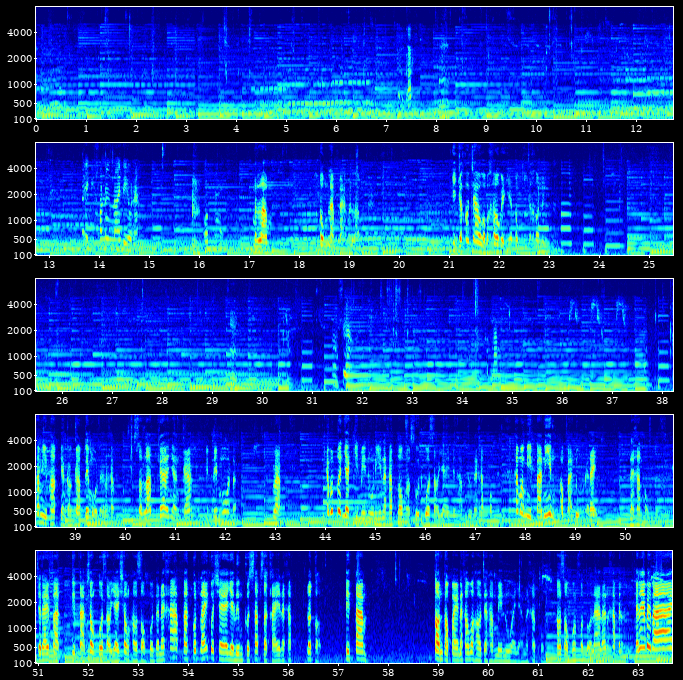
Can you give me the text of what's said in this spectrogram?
เหมือนกันอืมไม่ได้กินข้าวนึ่งน้อยเดียวนะอดได้มันลำต้มลาบปากมันลำ กินกับข้าวเจ้ากับข้าวกันอย่างเงี้ยต้องกินกับข้าวหนึ่งอืมเอาเชี่ยงกับลถ้ามีพักอย่างกับกับได้หมดเลยนะครับ สลัดก็อย่างกับกินได้หมดอะแบบถ้าเพื่อนๆอยากกินเมนูนี้นะครับ ลองเอาสูตรครัวเสาใหญ่ไปทำดูนะครับผม ถ้ามามีปลานิ่นเอาปลาดุกก็ได้นะครับผม จะได้ฝากติดตามช่องครัวเสาใหญ่ช่องเฮาสองคนด้วยนะครับ ฝากกดไลค์กดแชร์อย่าลืมกดซับสไครต์นะครับ แล้วก็ติดตามตอนต่อไปนะครับ ว่าเราจะทำเมนูอะไรอย่างนะครับผมเฮาสองคนขอตัวลาแล้วนะครับ ไปแล้วบ๊ายบาย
